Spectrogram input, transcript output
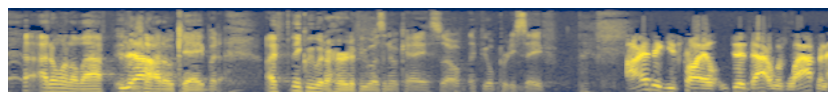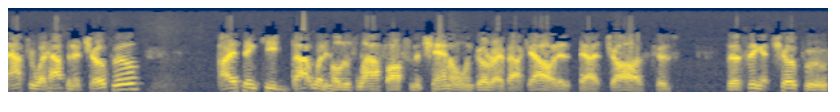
I don't want to laugh if Yeah. he's not okay, but I think we would have heard if he wasn't okay. So I feel pretty safe. I think he's probably did that and was laughing after what happened at Teahupoo. I think he that one he'll just laugh off from the channel and go right back out at, at Jaws because the thing at Teahupoo,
